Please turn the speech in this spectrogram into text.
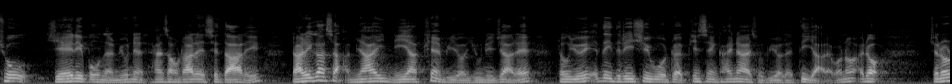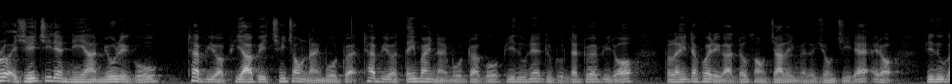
ချို့ရဲတွေပုံစံမျိုးနဲ့ဟန်ဆောင်ထားတဲ့စစ်သားတွေဒါတွေကစအများကြီးနေရဖြန့်ပြီးတော့ယူနေကြတယ်လုံခြုံရေးအသိသတိရှိဖို့အတွက်ပြင်ဆင်ခိုင်းတာဆိုပြီးတော့လည်းသိရတယ်ဗောနော်အဲ့တော့ကျွန်တော်တို့အရေးကြီးတဲ့နေရာမျိုးတွေကိုထပ်ပြီးတော့ဖိအားပေးချင်းချောင်းနိုင်ဖို့အတွက်ထပ်ပြီးတော့သိမ့်ပိုက်နိုင်ဖို့အတွက်ကိုပြည်သူနဲ့အတူတူလက်တွဲပြီးတော့ဒေါ်လာရင်းတပ်ဖွဲ့တွေကလှုံ့ဆော်ကြလိမ့်မယ်လို့ယုံကြည်တယ်အဲ့တော့ ပြည်သူက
